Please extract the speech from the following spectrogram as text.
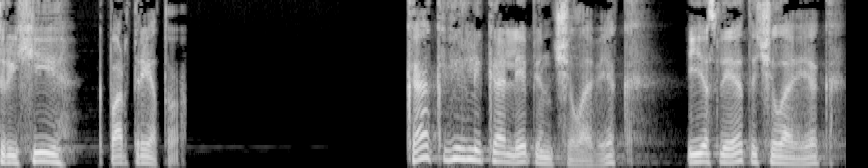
Штрихи к портрету. Как великолепен человек, если это человек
